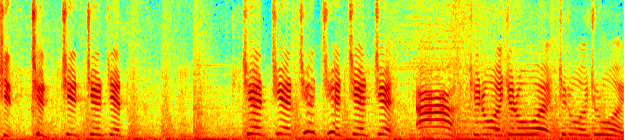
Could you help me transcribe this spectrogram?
ชิดชิดชิดชิดชิดชิดชิดชิดชิดชิดชิดอ่าช่วยด้วยช่วยด้วยช่วยด้วยช่วยด้วย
